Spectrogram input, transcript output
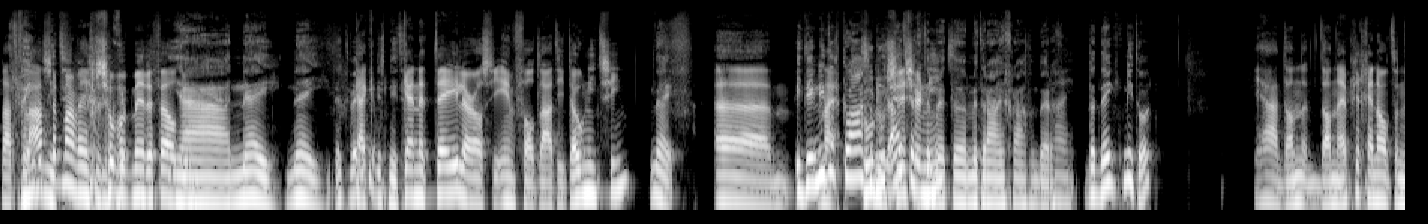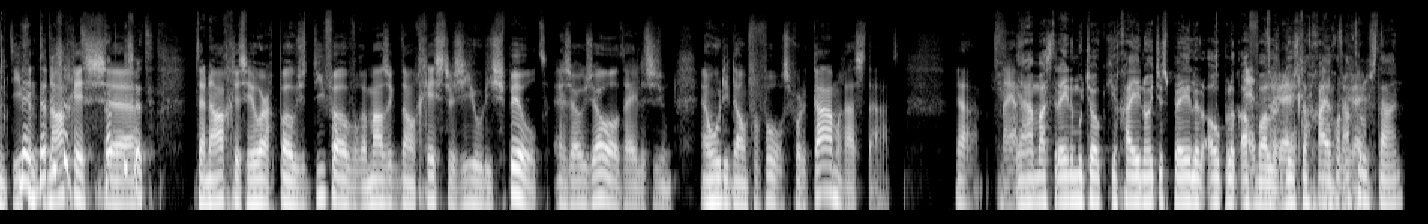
Laat weet het het maar wegens op het middenveld doen. Ja, nee, nee. Dat weet Kijk, ik dus niet. Kenneth Taylor, als die invalt, laat hij het ook niet zien. Nee. Ehm, Ik denk niet dat Klaassen moet Kudus is er uitvechten met, eh met Ryan Gravenberg. Nee. Dat denk ik niet hoor. Ja, dan, dan heb je geen alternatief. Nee, en dat Ten is Hag het. is, is het. Ten Hag is heel erg positief over hem. Maar als ik dan gisteren zie hoe die speelt, en sowieso al het hele seizoen, en hoe die dan vervolgens voor de camera staat. Ja, nou ja, Ja, maar als trainer moet je ook, je, ga je nooit je speler openlijk En afvallen. terecht, dus dan ga je gewoon achter hem staan.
